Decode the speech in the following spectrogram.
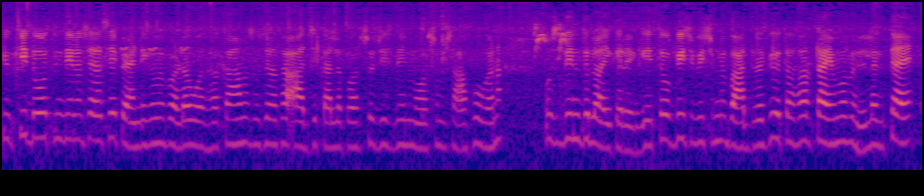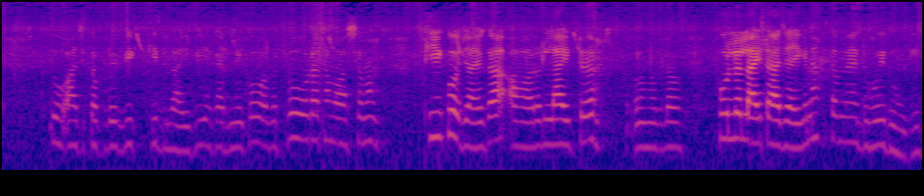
क्योंकि दो तीन दिनों से ऐसे पेंडिंग में पड़ा हुआ था। कहाँ सोच रहा था, आज कल परसों जिस दिन मौसम साफ़ होगा ना, उस दिन धुलाई करेंगे। तो बीच बीच में बादल भी होता था और टाइम भी नहीं लगता है। तो आज कपड़े भी की धुलाई भी है करने को। अगर थोड़ा सा मौसम ठीक हो जाएगा और लाइट मतलब फुल लाइट आ जाएगी ना तो मैं धो ही दूँगी।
